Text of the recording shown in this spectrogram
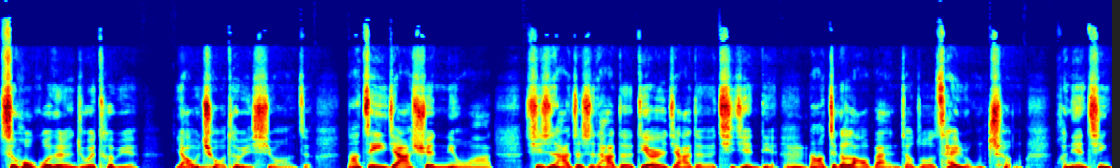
吃火锅的人就会特别要求，嗯、特别希望这样。那这一家轩牛啊，其实他这是他的第二家的旗舰店。嗯，然后这个老板叫做蔡荣成，很年轻，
